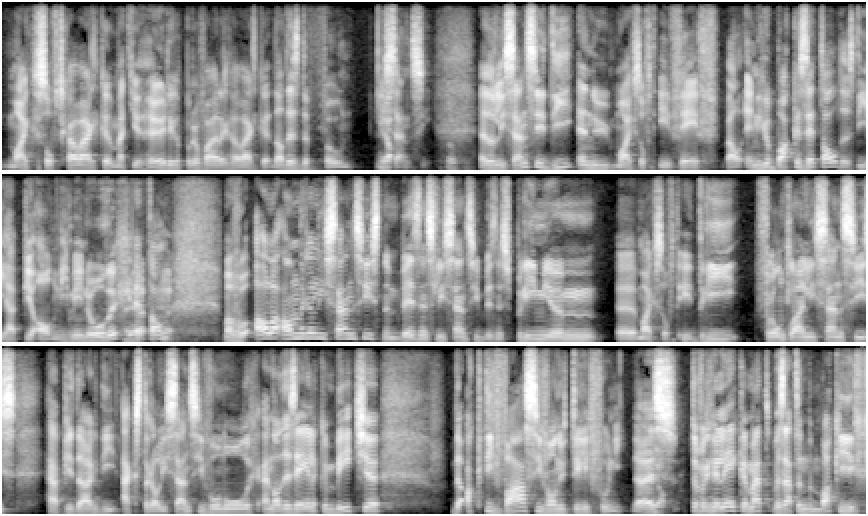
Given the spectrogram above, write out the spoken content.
Microsoft gaat werken, met je huidige provider gaat werken, dat is de phone-licentie. Oké. Dat is een licentie die in je Microsoft E5 wel ingebakken zit al, dus die heb je al niet meer nodig Ja, dan. ja. Maar voor alle andere licenties, een business-licentie, Business Premium, eh, Microsoft E3, frontline-licenties, heb je daar die extra licentie voor nodig. En dat is eigenlijk een beetje de activatie van je telefonie. Dat is te vergelijken met, we zetten de bak hier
